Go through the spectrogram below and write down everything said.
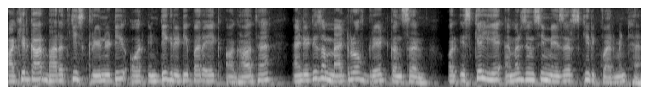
आखिरकार भारत की स्क्रीनिटी और इंटीग्रिटी पर एक आघात है and it is a matter of great concern और इसके लिए एमरजेंसी मेजर्स की रिक्वायरमेंट है।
